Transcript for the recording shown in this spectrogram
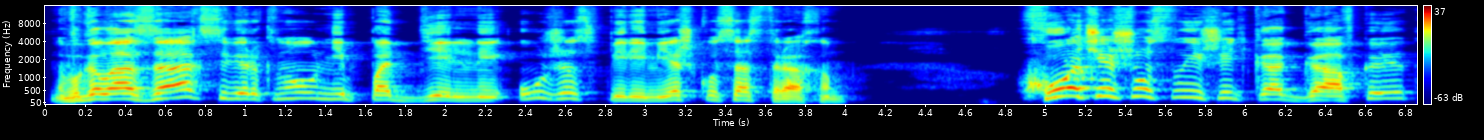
В глазах сверкнул неподдельный ужас вперемешку со страхом. «Хочешь услышать, как гавкают?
